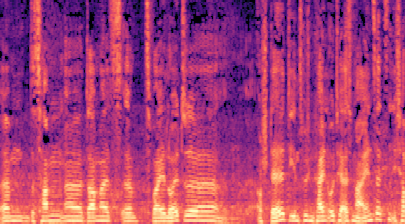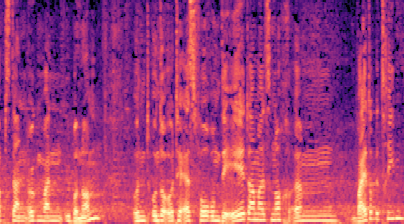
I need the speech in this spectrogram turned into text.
Ähm, das haben äh, damals äh, zwei Leute erstellt, die inzwischen kein OTS mehr einsetzen. Ich habe es dann irgendwann übernommen und unter otsforum.de damals noch ähm, weiter betrieben.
